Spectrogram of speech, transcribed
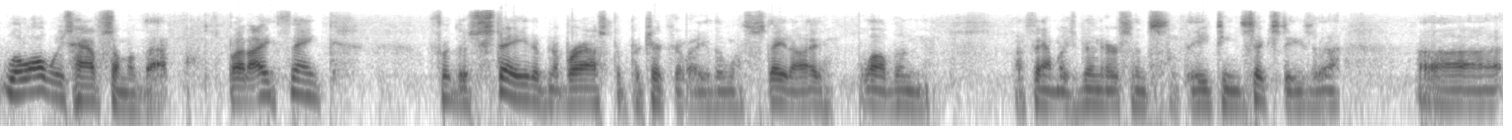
we'll always have some of that. But I think for the state of Nebraska particularly, the state I love and my family's been there since the 1860s. Uh, uh,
